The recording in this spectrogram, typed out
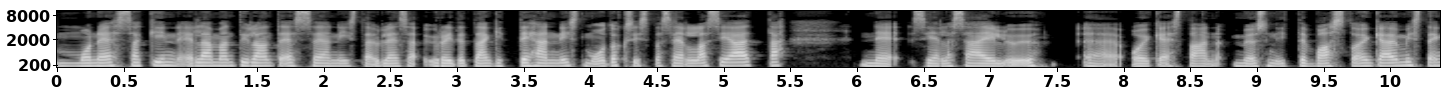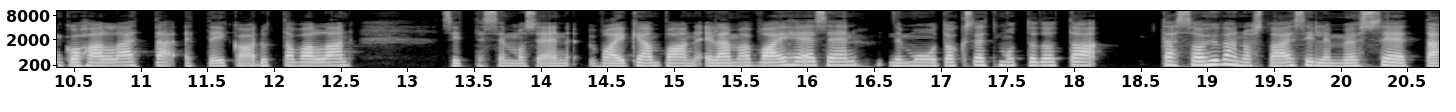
monessakin elämäntilanteessa, ja niistä yleensä yritetäänkin tehdä niistä muutoksista sellaisia, että ne siellä säilyy ö, oikeastaan myös niiden vastoinkäymisten kohdalla, että ei kaadu tavallaan sitten semmoiseen vaikeampaan elämänvaiheeseen ne muutokset, mutta tota, tässä on hyvä nostaa esille myös se, että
